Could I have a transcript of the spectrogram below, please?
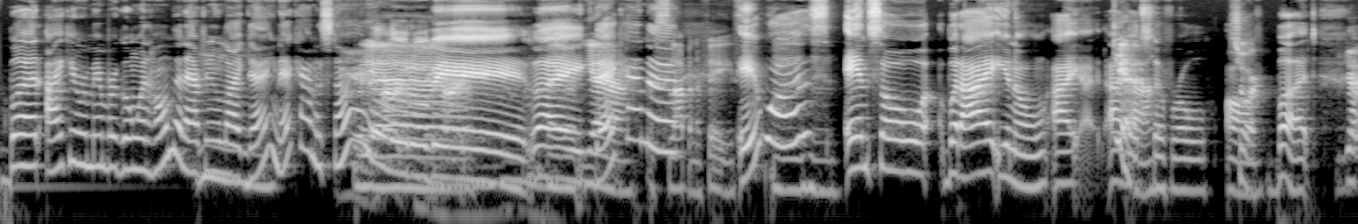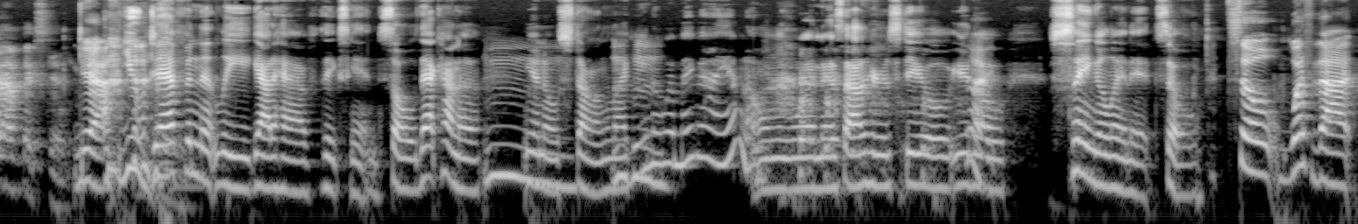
But I can remember going home that afternoon, mm. like, dang, that kind of stung yeah. a little bit. Like, yeah. that kind of. Slap in the face. It was. Mm-hmm. And so, but I, you know, I, I yeah. let stuff roll off. Sure. But. You gotta have thick skin. Yeah. you definitely gotta have thick skin. So that kind of, mm. you know, stung. Like, mm-hmm. you know mm-hmm. what, maybe I am the only one that's out here still, you know single in it. So So with that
